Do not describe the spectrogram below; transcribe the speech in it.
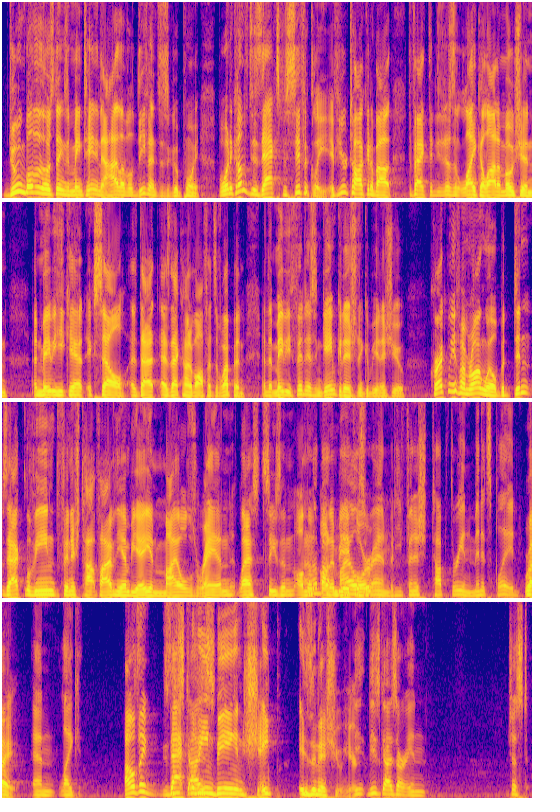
Doing both of those things and maintaining that high level of defense is a good point. But when it comes to Zach specifically, if you're talking about the fact that he doesn't like a lot of motion and maybe he can't excel as that as that kind of offensive weapon, and that maybe fitness and game conditioning could be an issue. Correct me if I'm wrong, Will, but didn't Zach LaVine finish top five in the NBA and miles ran last season on the on NBA Miles floor? ran, but he finished top three in minutes played. Right. And like I don't think Zach guys- LaVine being in shape is an issue here. these guys are in just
